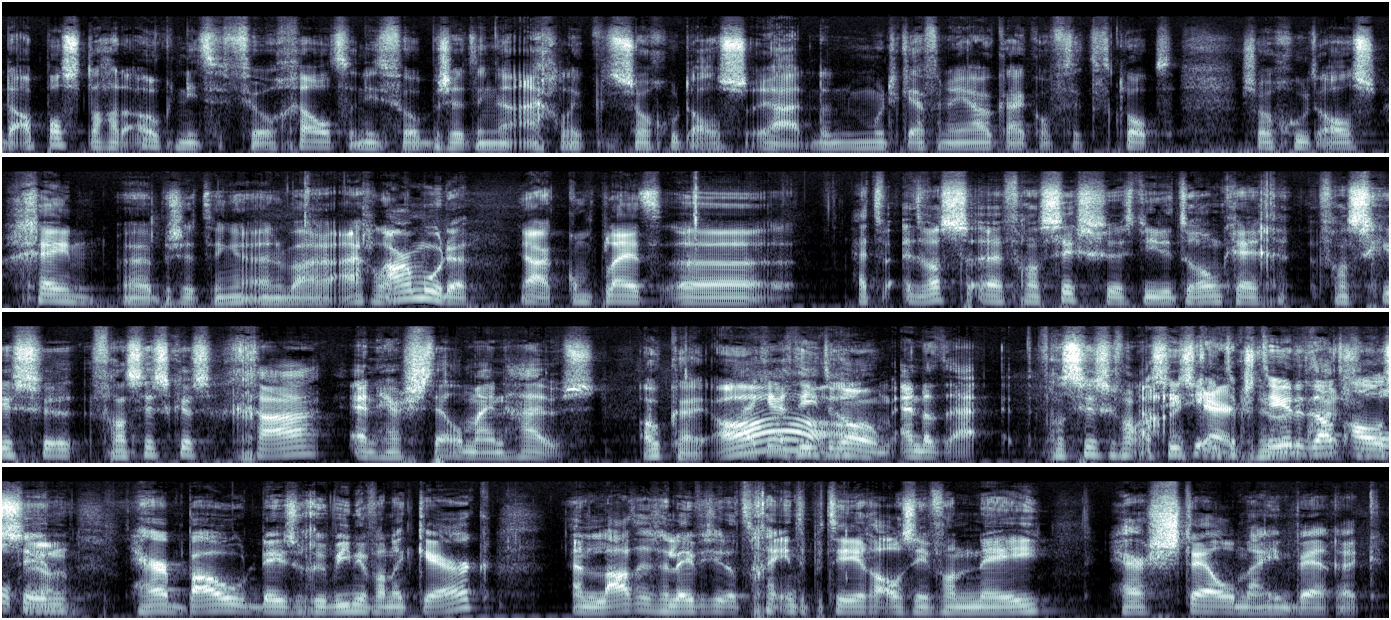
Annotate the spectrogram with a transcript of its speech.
de apostelen hadden ook niet veel geld en niet veel bezittingen. Eigenlijk zo goed als, ja, dan moet ik even naar jou kijken of dit klopt. Zo goed als geen eh, bezittingen. En waren eigenlijk Armoede. Ja, compleet... eh, Het, het was eh, Franciscus die de droom kreeg. Franciscus, Franciscus, ga en herstel mijn huis. Oké, Hij oh. kreeg die droom. En dat, eh, Franciscus van Ja, Assisi interpreteerde dat als in herbouw deze ruïne van een kerk. En later in zijn leven is hij dat gaan interpreteren als in van nee, herstel mijn werk.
